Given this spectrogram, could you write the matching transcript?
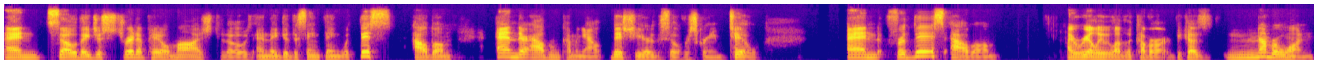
And so they just straight up paid homage to those. And they did the same thing with this album and their album coming out this year, The Silver Scream, too. And for this album, I really love the cover art because number one,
